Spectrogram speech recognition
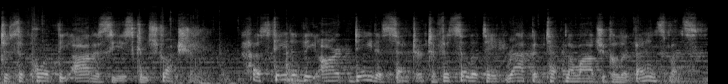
to support the Odyssey's construction. A state-of-the-art data center to facilitate rapid technological advancements.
